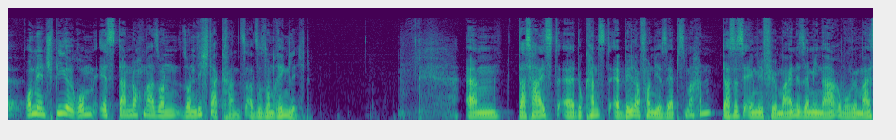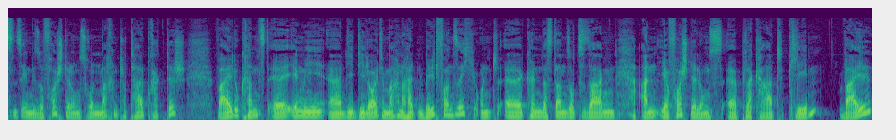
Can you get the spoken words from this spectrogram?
um den Spiegel rum ist dann noch mal so ein, so ein Lichterkranz, also so ein Ringlicht. Ähm, das heißt, äh, du kannst äh, Bilder von dir selbst machen. Das ist irgendwie für meine Seminare, wo wir meistens irgendwie so Vorstellungsrunden machen, total praktisch, weil du kannst äh, irgendwie, äh, die, die Leute machen halt ein Bild von sich und äh, können das dann sozusagen an ihr Vorstellungsplakat kleben weil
